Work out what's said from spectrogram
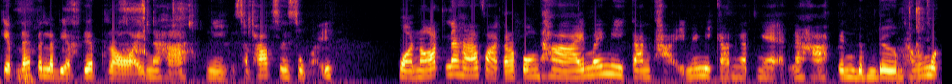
เก็บได้เป็นระเบียบเรียบร้อยนะคะนี่สภาพสวยๆหัวน็อตนะคะ ฝากระโปรงท้ายไม่มีการไขไม่มีการงัดแงะนะคะ เป็นเดิมๆทั้งหมด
